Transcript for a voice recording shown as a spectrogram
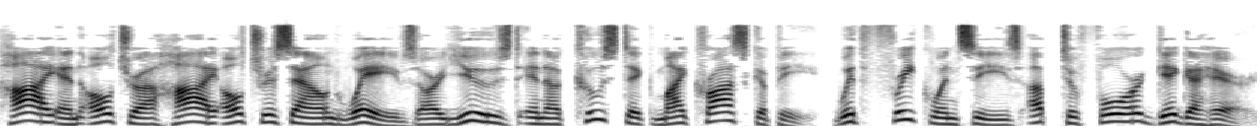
High and ultra-high ultrasound waves are used in acoustic microscopy, with frequencies up to 4 GHz.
